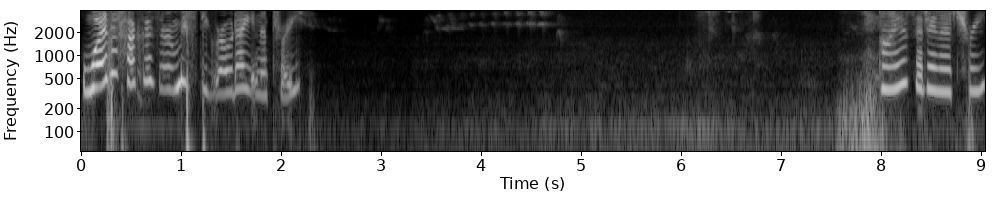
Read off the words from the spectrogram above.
Why the heck is there a misty Groudite in a tree? Why is it in a tree?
